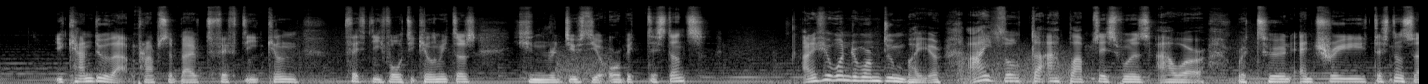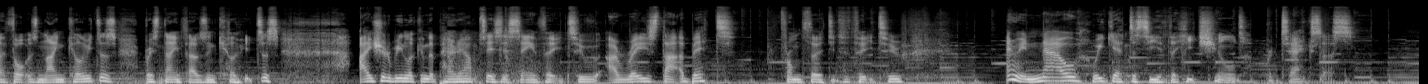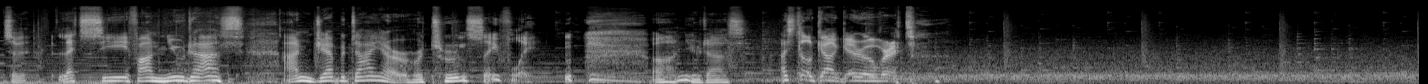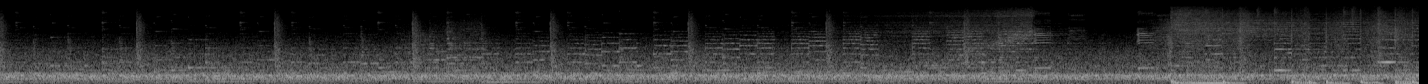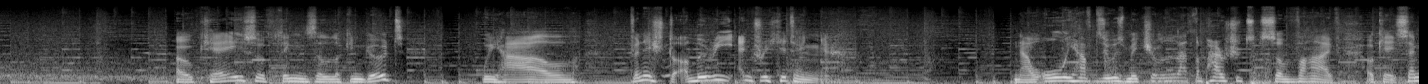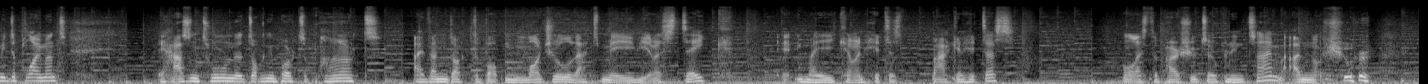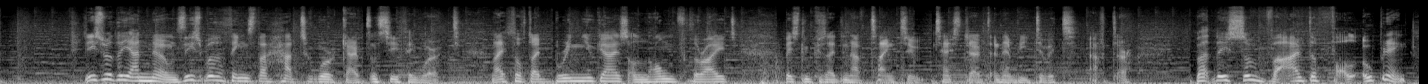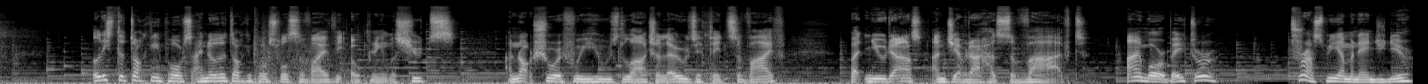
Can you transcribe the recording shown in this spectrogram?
you can do that perhaps about 50 kil 50 40 kilometers you can reduce your orbit distance and if you wonder what I'm doing by here, I thought the apoapsis was our return entry distance. I thought it was 9 kilometers, but it's 9,000 kilometers. I should have been looking at the periapsis, it's saying 32. I raised that a bit from 30 to 32. Anyway, now we get to see if the heat shield protects us. So let's see if our new das and Jebediah return safely. oh, new das. I still can't get over it. Okay, so things are looking good. We have finished the re-entry hitting. Now all we have to do is make sure that the parachutes survive. Okay, semi-deployment. It hasn't torn the docking ports apart. I've undocked the bottom module. That may be a mistake. It may come and hit us back and hit us. Unless the parachute's open in time. I'm not sure. These were the unknowns, these were the things that I had to work out and see if they worked. And I thought I'd bring you guys along for the ride, basically because I didn't have time to test it out and then redo it after. But they survived the fall opening. At least the docking ports, I know the docking ports will survive the opening of the chutes. I'm not sure if we use larger loads if they'd survive, but Newdas and Jebediah has survived. I'm Orb8Ter. Trust me, I'm an engineer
